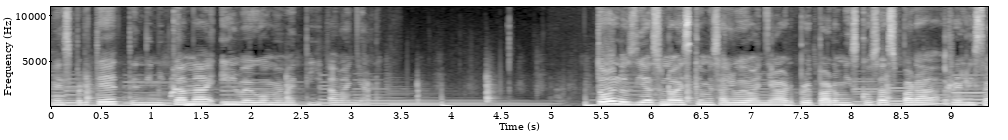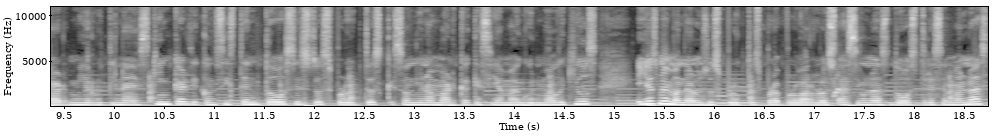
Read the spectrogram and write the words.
me desperté, tendí mi cama y luego me metí a bañar. Todos los días una vez que me salgo de bañar preparo mis cosas para realizar mi rutina de skincare que consiste en todos estos productos que son de una marca que se llama Good Molecules. Ellos me mandaron sus productos para probarlos hace unas 2-3 semanas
